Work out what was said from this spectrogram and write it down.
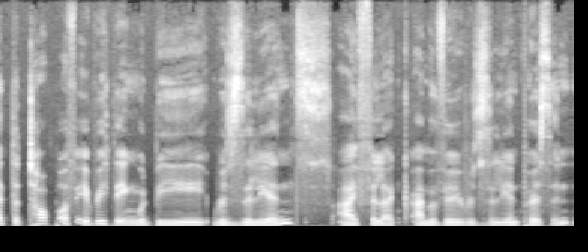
at the top of everything would be resilience. I feel like I'm a very resilient person.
